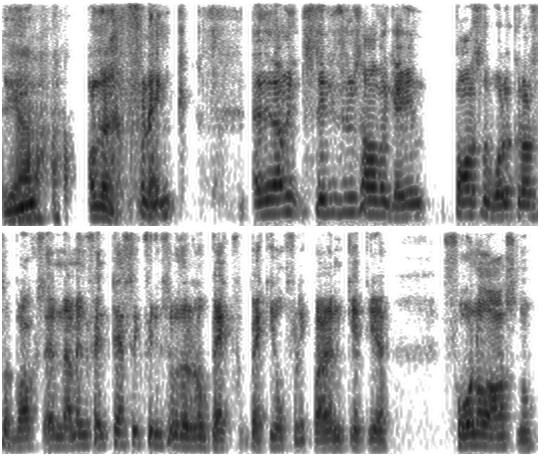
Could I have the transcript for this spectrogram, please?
Yeah. on the flank. And then, I mean, steadies himself again, passes the ball across the box. And, I mean, fantastic finish with a little back, back heel flick by Nketiah. 4 0 Arsenal.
